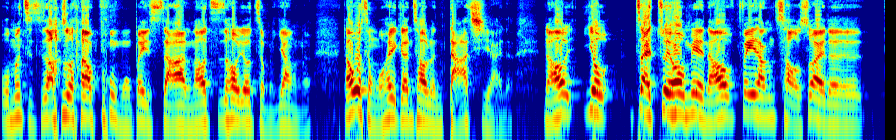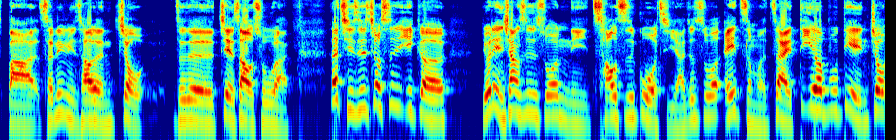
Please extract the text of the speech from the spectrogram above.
我们只知道说他父母被杀了，然后之后又怎么样了，然后为什么会跟超人打起来了，然后又在最后面，然后非常草率的把神力女超人救，就是介绍出来，那其实就是一个。有点像是说你操之过急啊，就是说，诶，怎么在第二部电影就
